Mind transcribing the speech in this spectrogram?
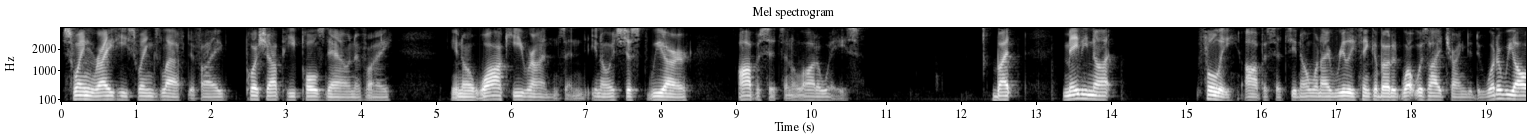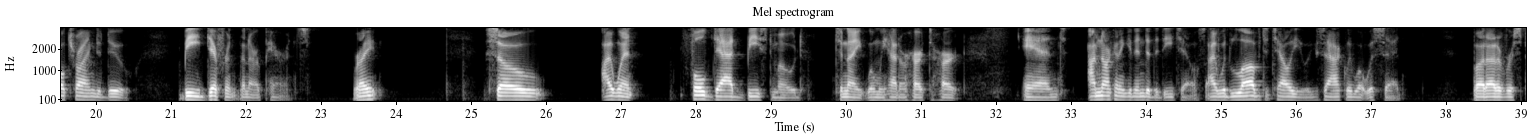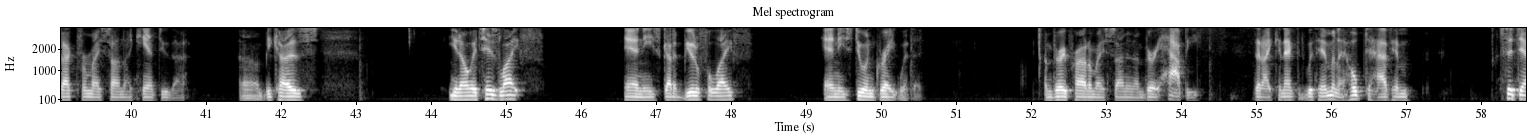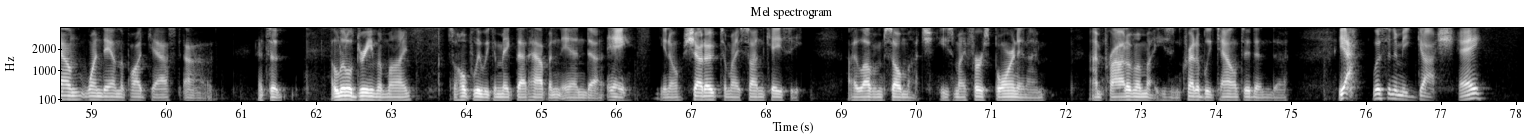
swing right, he swings left. If I push up, he pulls down. If I, you know, walk, he runs. And, you know, it's just, we are opposites in a lot of ways. But maybe not fully opposites. You know, when I really think about it, what was I trying to do? What are we all trying to do? Be different than our parents, right? So I went full dad beast mode tonight when we had our heart to heart. And I'm not going to get into the details. I would love to tell you exactly what was said. But out of respect for my son, I can't do that. Uh, because you know, it's his life. And he's got a beautiful life and he's doing great with it. I'm very proud of my son and I'm very happy that I connected with him and I hope to have him sit down one day on the podcast. Uh, that's a, a little dream of mine. So hopefully we can make that happen. And uh, hey, you know, shout out to my son Casey. I love him so much. He's my firstborn and I'm I'm proud of him. He's incredibly talented, and uh, yeah, listen to me gush. Hey,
